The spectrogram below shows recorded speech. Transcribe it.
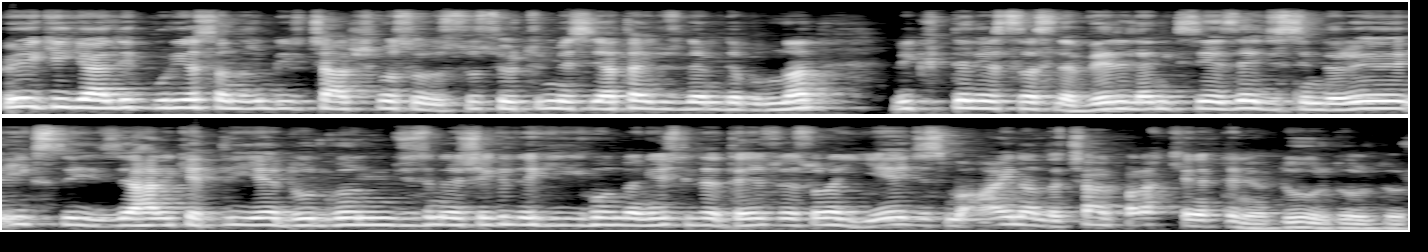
Peki geldik buraya sanırım bir çarpışma sorusu. Sürtünmesi yatay düzlemde bulunan ve kütleleri sırasıyla verilen x, y, z cisimleri x, z hareketli, y durgun cisimleri şekildeki iki konudan geçtikleri t süre sonra y cismi aynı anda çarparak kenetleniyor. Dur dur dur.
